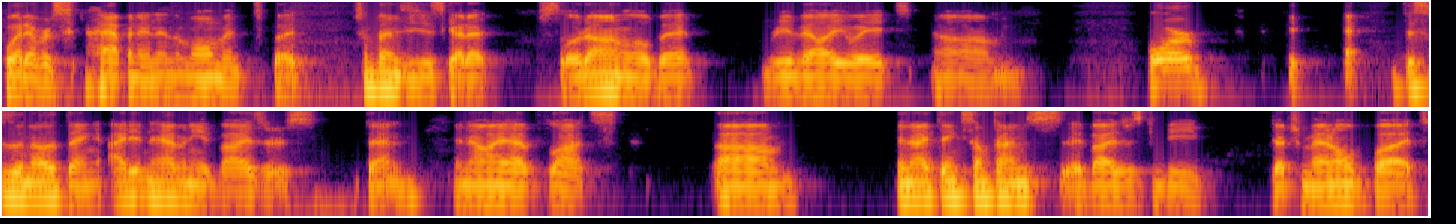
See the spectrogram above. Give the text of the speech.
whatever's happening in the moment, but sometimes you just gotta slow down a little bit, reevaluate, um, or this is another thing. I didn't have any advisors then, and now I have lots. Um, and I think sometimes advisors can be detrimental, but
